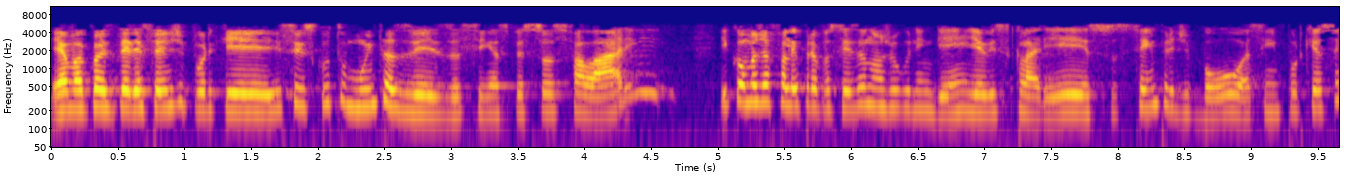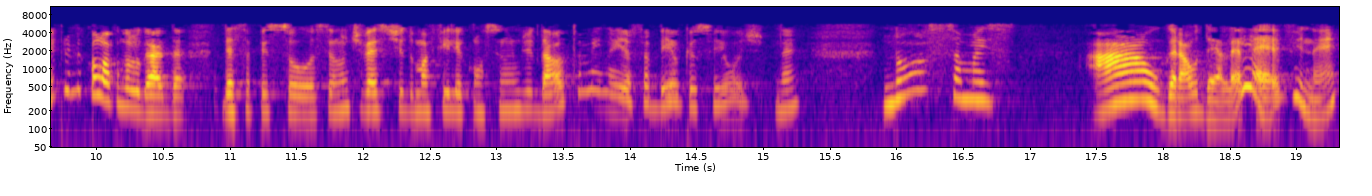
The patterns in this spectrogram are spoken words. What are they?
é uma coisa interessante porque isso eu escuto muitas vezes, assim, as pessoas falarem. E como eu já falei para vocês, eu não julgo ninguém, eu esclareço, sempre de boa, assim, porque eu sempre me coloco no lugar da, dessa pessoa. Se eu não tivesse tido uma filha com síndrome de Down, eu também não ia saber o que eu sei hoje, né? Nossa, mas ah, o grau dela é leve, né?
